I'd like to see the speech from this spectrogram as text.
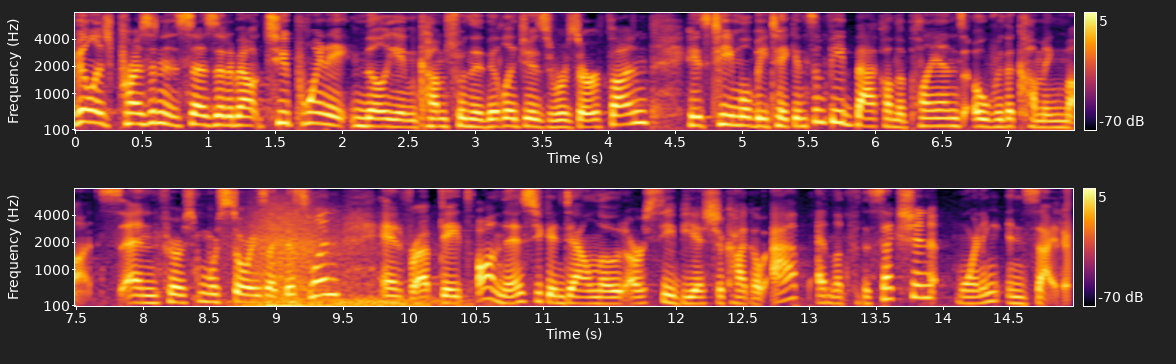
The village president says that about 2.8 million comes from the village's reserve fund. His team will be taking some feedback on the plans over the coming months. And for more stories like this one and for updates on this, you can download our CBS Chicago app and look for the section Morning Insider.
